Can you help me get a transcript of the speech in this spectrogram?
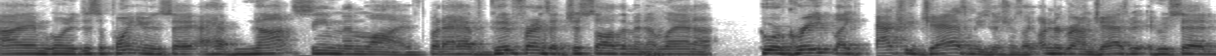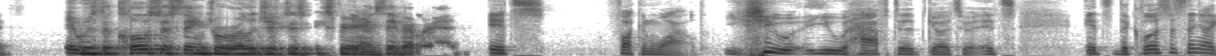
I am going to disappoint you and say I have not seen them live, but I have good friends that just saw them in Atlanta who are great, like actually jazz musicians, like underground jazz, who said it was the closest thing to a religious ex- experience they've ever had. it's fucking wild. You you have to go to it. It's it's the closest thing I,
